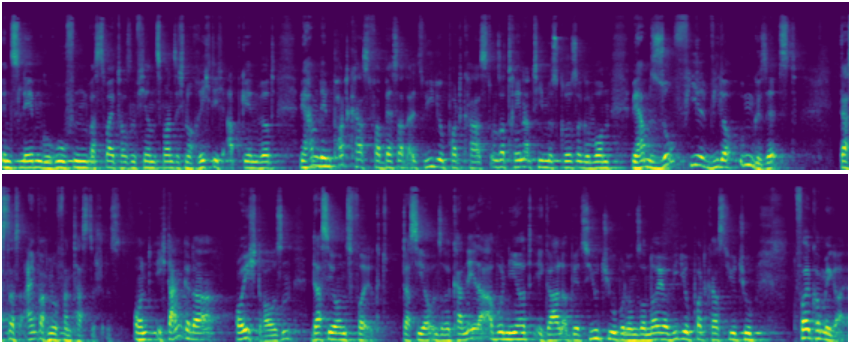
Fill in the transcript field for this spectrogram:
ins Leben gerufen, was 2024 noch richtig abgehen wird. Wir haben den Podcast verbessert als Videopodcast. Unser Trainerteam ist größer geworden. Wir haben so viel wieder umgesetzt, dass das einfach nur fantastisch ist. Und ich danke da euch draußen, dass ihr uns folgt dass ihr unsere Kanäle abonniert, egal ob jetzt YouTube oder unser neuer Videopodcast YouTube. Vollkommen egal.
